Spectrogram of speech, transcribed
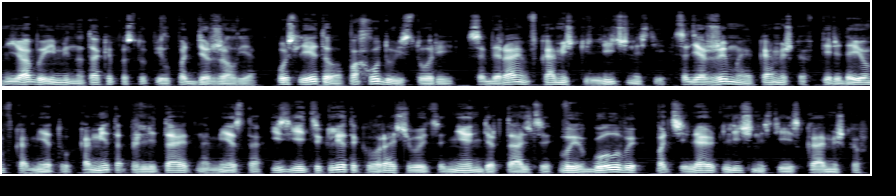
Я бы именно так и поступил, поддержал я. После этого по ходу истории собираем в камешки личности, содержимое камешков передаем в комету, комета прилетает на место, из яйцеклеток выращиваются неандертальцы, в их головы подселяют личности из камешков.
